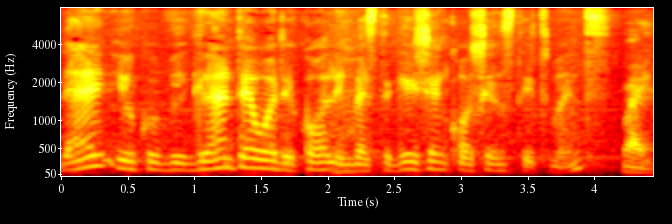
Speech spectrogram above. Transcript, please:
Then you could be granted what they call investigation caution statements. Right.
